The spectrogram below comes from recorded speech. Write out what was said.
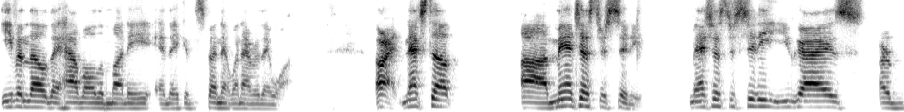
even though they have all the money and they can spend it whenever they want. All right, next up, uh, Manchester City. Manchester City, you guys are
